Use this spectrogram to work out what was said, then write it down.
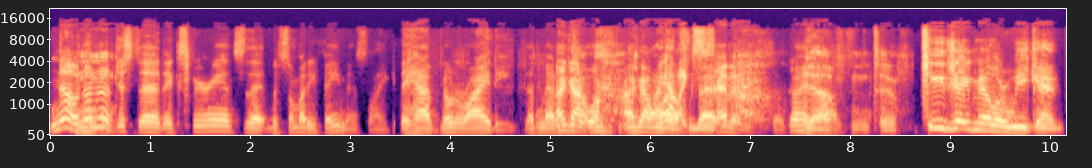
No, no, no. Just an experience that with somebody famous. Like they have notoriety. Doesn't matter. I got one. I got one I got like seven. So go ahead. Yeah, Bob. me too. TJ Miller weekend.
